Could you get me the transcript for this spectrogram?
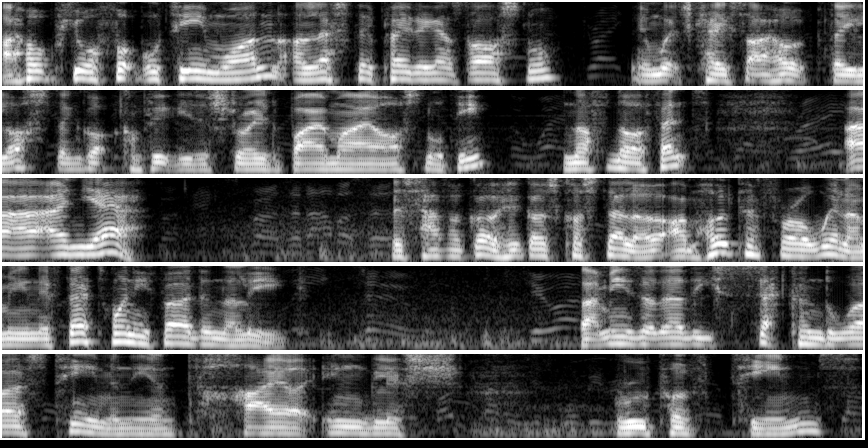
I hope your football team won, unless they played against Arsenal. In which case, I hope they lost and got completely destroyed by my Arsenal team. No, no offense. Uh, and yeah, let's have a go. Here goes Costelloe. I'm hoping for a win. I mean, if they're 23rd in the league, that means that they're the second worst team in the entire English group of teams.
